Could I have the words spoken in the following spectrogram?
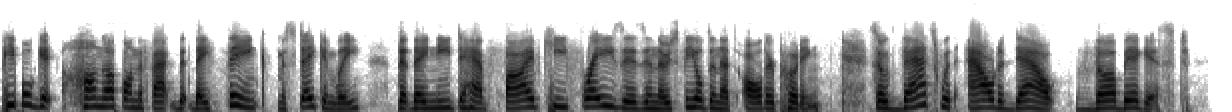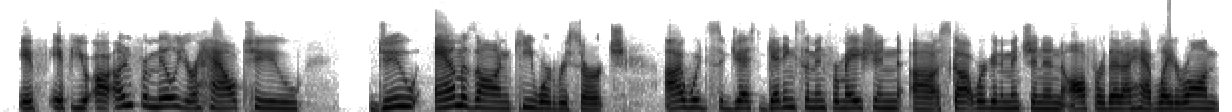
people get hung up on the fact that they think mistakenly that they need to have five key phrases in those fields, and that's all they're putting. So that's without a doubt the biggest. If if you are unfamiliar how to do Amazon keyword research, I would suggest getting some information. Uh, Scott, we're going to mention an offer that I have later on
